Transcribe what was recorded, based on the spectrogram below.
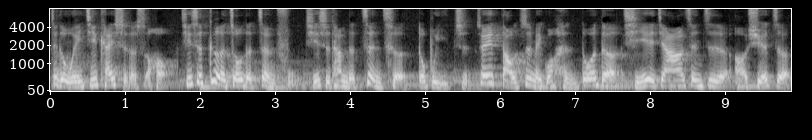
这个危机开始的时候，其实各州的政府其实他们的政策都不一致，所以导致美国很多的企业家甚至呃学者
